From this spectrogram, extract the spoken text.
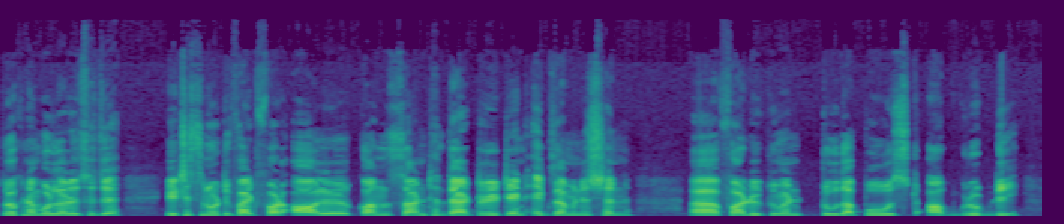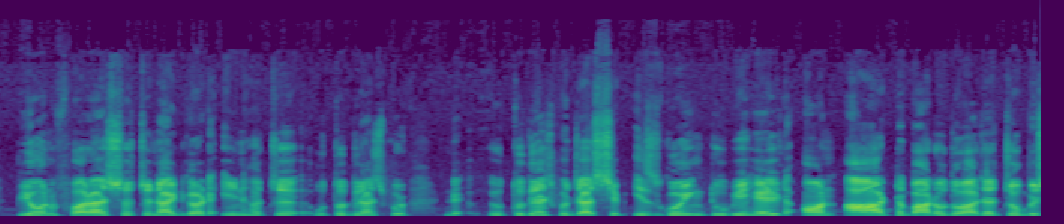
তো এখানে বলে রয়েছে যে it is notified for all concern that written examination for recruitment to the post of group D peon ফরাস হচ্ছে নাইট গার্ড ইন হচ্ছে Uttar Dinajpur Uttar Dinajpur judgeship is going to be held on আট বারো দু হাজার চব্বিশ।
